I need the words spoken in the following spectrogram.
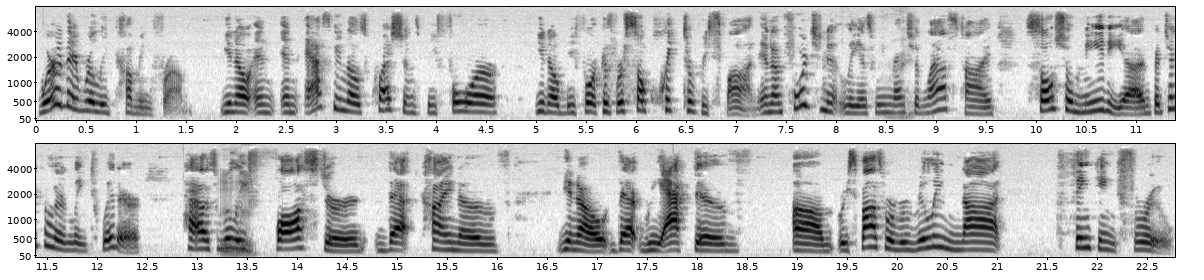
Where are they really coming from? You know, and, and asking those questions before, you know, before, because we're so quick to respond. And unfortunately, as we mentioned last time, social media, and particularly Twitter, has really mm-hmm. fostered that kind of, you know, that reactive um, response where we're really not thinking through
